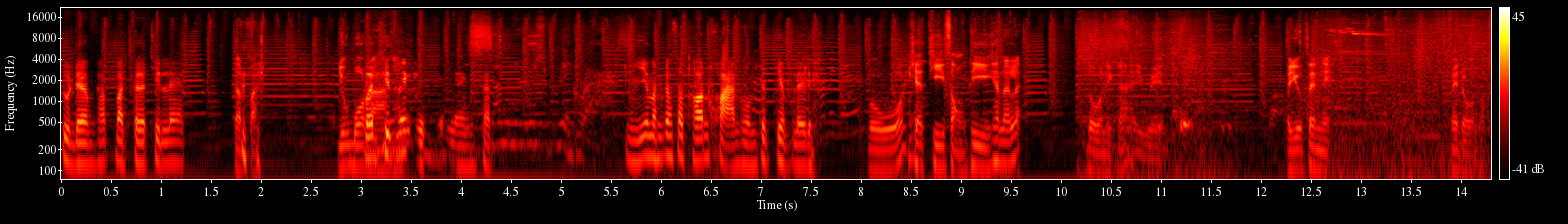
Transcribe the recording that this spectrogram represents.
สูตรเดิมครับ บัตเตอร์ชิ้นแรกจัดไป ยุคโบเปิดราณชิ้นแรนะกอึดแรงสัตว์นี้มันก็สะท้อนขวานผมเจ็บๆเลยดิโอ้โหแค่ทีสองทีแค่นั้นแหละ โดนอีกนะไอเวนประยุทธ์เส้นนี้ ไม่โดนหรอก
